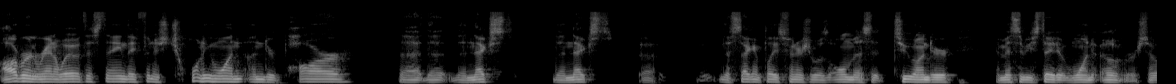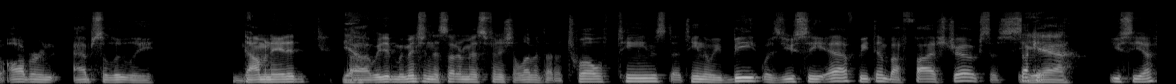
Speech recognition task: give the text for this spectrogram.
Auburn ran away with this thing. They finished 21 under par. The the the next the next uh, the second place finisher was Ole Miss at two under and Mississippi State at one over. So Auburn absolutely dominated. Yeah. Uh, we did we mentioned the Southern Miss finished 11th out of 12 teams. The team that we beat was UCF, beat them by five strokes. So second yeah. UCF.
